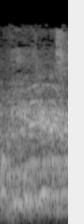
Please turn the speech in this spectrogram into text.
Oye,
